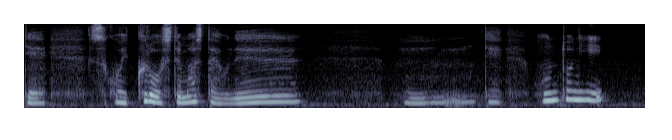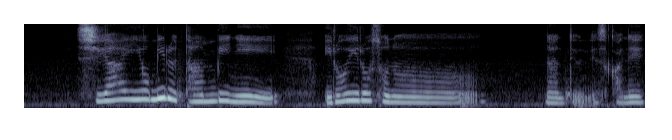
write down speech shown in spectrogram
ですごい苦労してましたよね。うん。で本当に試合を見るたんびにいろいろそのなんていうんですかね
